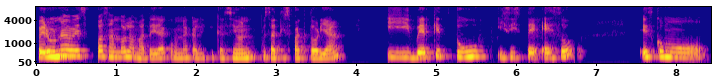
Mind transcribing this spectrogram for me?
pero una vez pasando la materia con una calificación pues satisfactoria y ver que tú hiciste eso, es como,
